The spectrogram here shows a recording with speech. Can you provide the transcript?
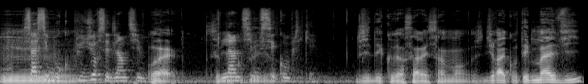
Mm. Ça, c'est beaucoup plus dur, c'est de l'intime. Ouais. L'intime, c'est compliqué. J'ai découvert ça récemment. J'ai dû raconter ma vie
